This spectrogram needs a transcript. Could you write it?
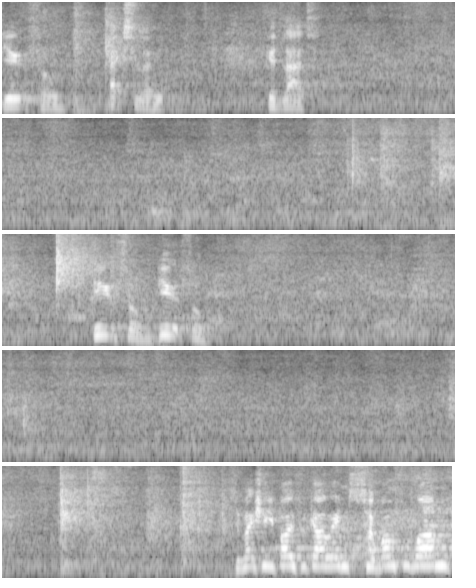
Beautiful. Excellent. Good lad. Beautiful, beautiful. So make sure you both are going, so one for one.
